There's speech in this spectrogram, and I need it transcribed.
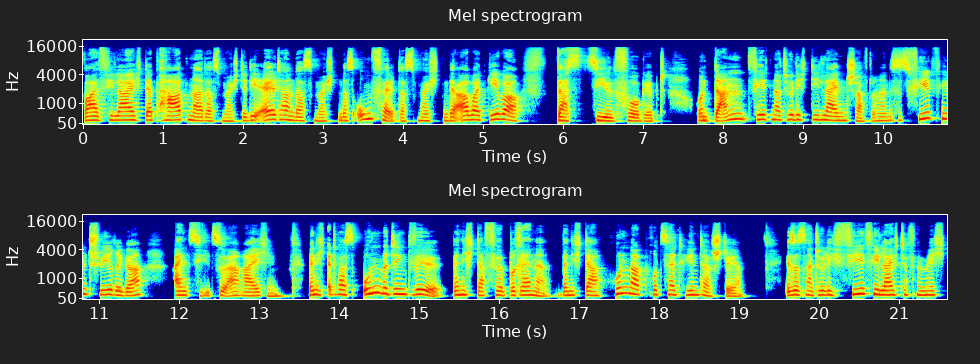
Weil vielleicht der Partner das möchte, die Eltern das möchten, das Umfeld das möchten, der Arbeitgeber das Ziel vorgibt. Und dann fehlt natürlich die Leidenschaft und dann ist es viel, viel schwieriger, ein Ziel zu erreichen. Wenn ich etwas unbedingt will, wenn ich dafür brenne, wenn ich da 100 Prozent hinterstehe, ist es natürlich viel, viel leichter für mich,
